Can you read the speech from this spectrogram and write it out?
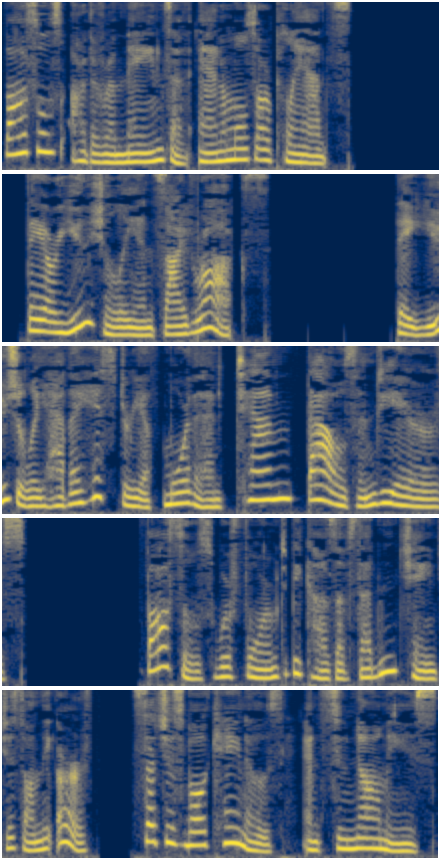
Fossils are the remains of animals or plants. They are usually inside rocks. They usually have a history of more than 10,000 years. Fossils were formed because of sudden changes on the earth, such as volcanoes and tsunamis.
